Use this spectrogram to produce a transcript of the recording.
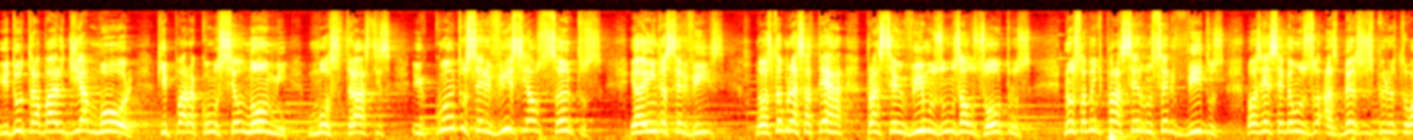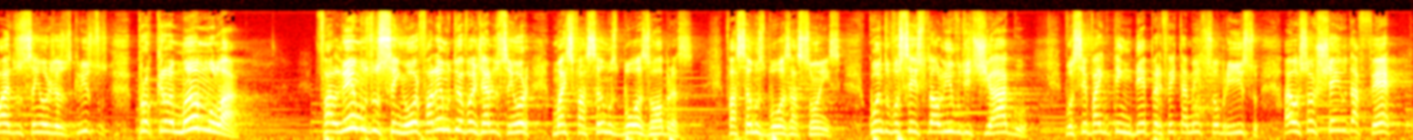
e do trabalho de amor que para com o seu nome mostrastes enquanto servisse aos santos e ainda servis. Nós estamos nessa terra para servirmos uns aos outros, não somente para sermos servidos. Nós recebemos as bênçãos espirituais do Senhor Jesus Cristo, proclamamos-la. Falemos do Senhor, falemos do Evangelho do Senhor, mas façamos boas obras, façamos boas ações. Quando você estudar o livro de Tiago, você vai entender perfeitamente sobre isso. Ah, eu sou cheio da fé.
